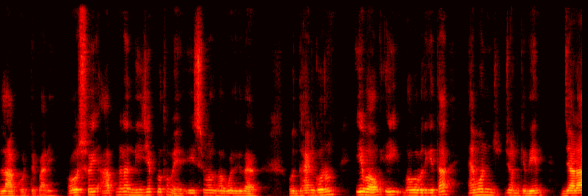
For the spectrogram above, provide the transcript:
লাভ করতে পারি। অবশ্যই আপনারা নিজে প্রথমে এই শ্রীমদ্ ভগবদ্গীতার অধ্যয়ন করুন এবং এই ভগবদ্গীতা এমন জনকে দিন যারা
